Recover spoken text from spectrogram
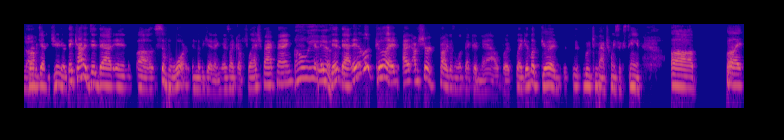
No. Robert Downey Jr. They kind of did that in uh Civil War in the beginning. There's like a flashback thing. Oh yeah, they yeah. did that. It looked good. I, I'm sure it probably doesn't look that good now, but like it looked good. The movie came out in 2016. Uh, but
